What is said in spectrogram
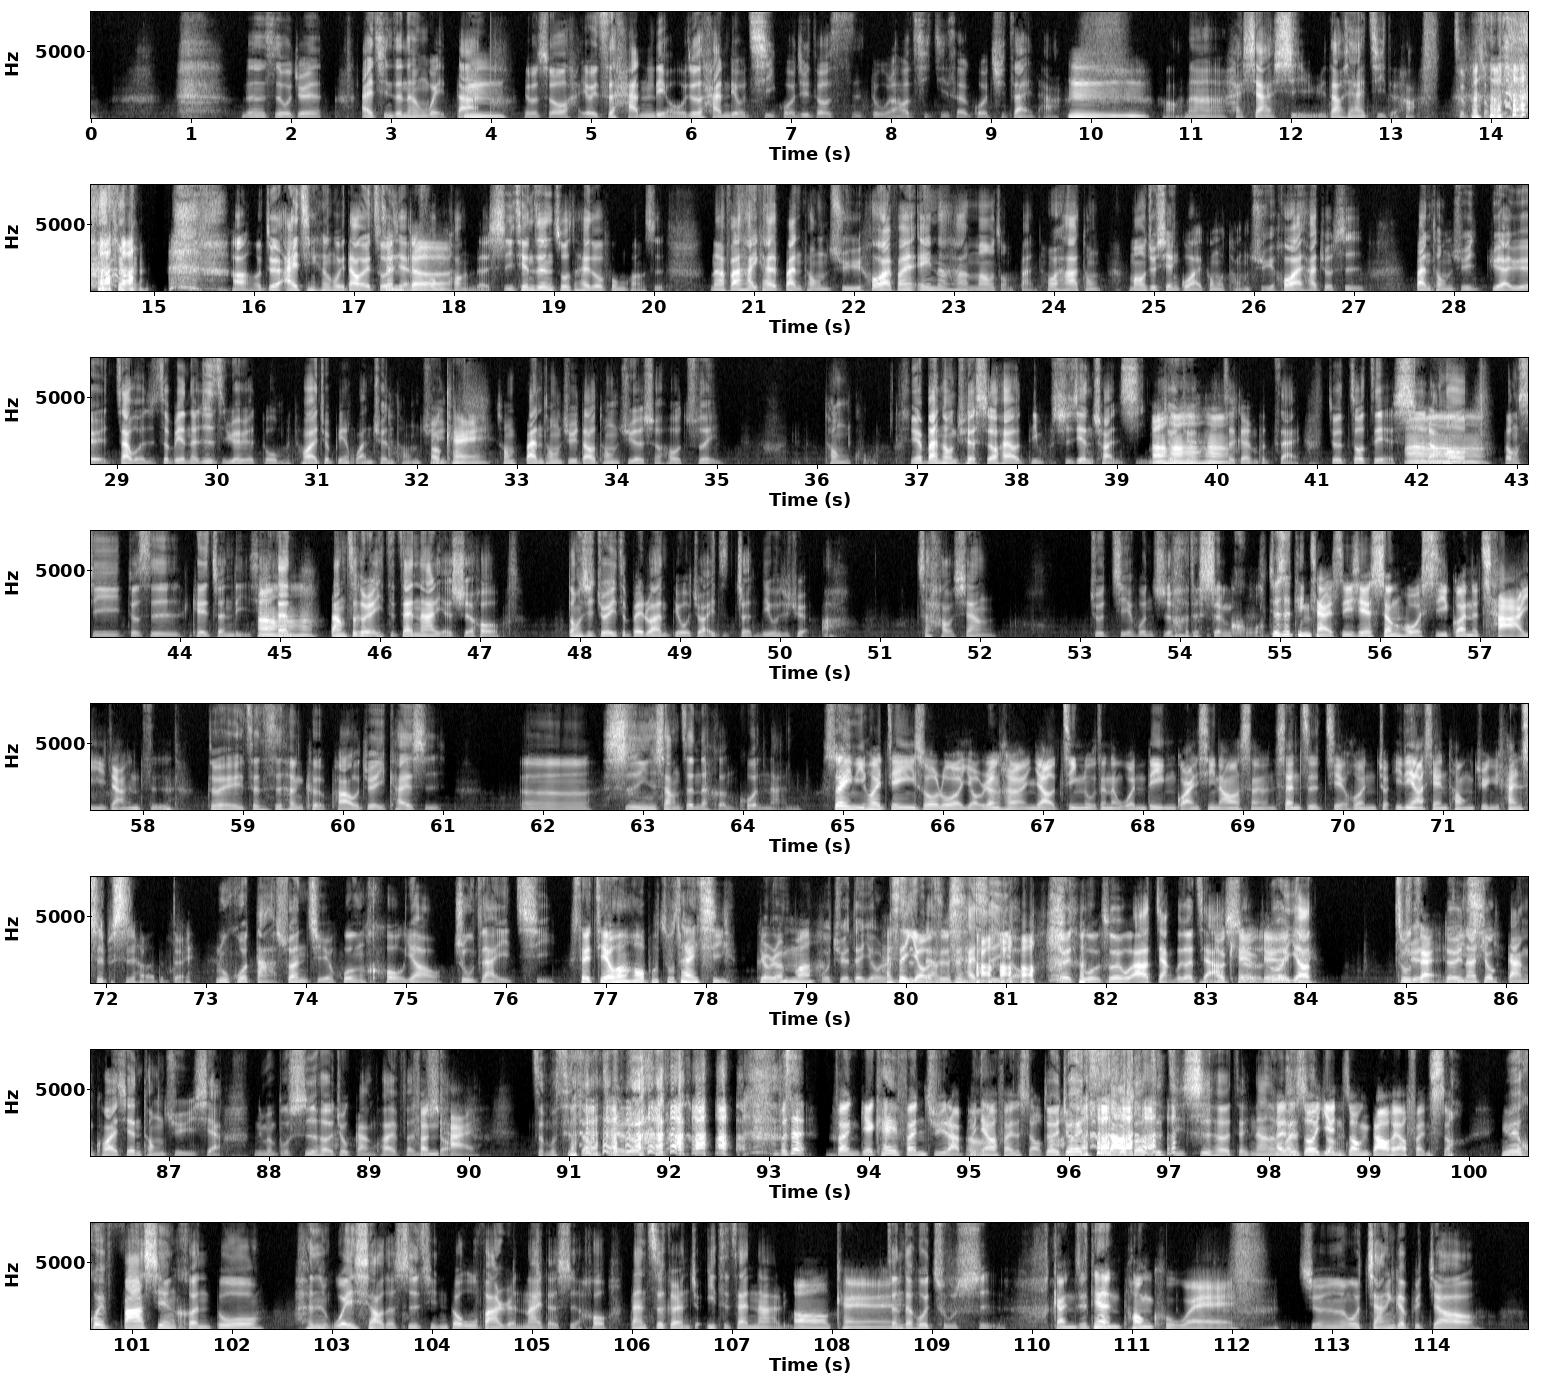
真的是我觉得爱情真的很伟大。嗯，有时候有一次寒流，我就是寒流骑过去都十度，然后骑机车过去载他。嗯嗯嗯。好，那还下细雨，到现在还记得哈，这不重要。好，我觉得爱情很伟大，我会做一些疯狂的事。以前真的做太多疯狂事。那反正他一开始半同居，后来发现，哎，那他的猫怎么办？后来他同。猫就先过来跟我同居，后来它就是半同居，越来越在我这边的日子越来越多，我们后来就变完全同居。OK，从半同居到同居的时候最痛苦，因为半同居的时候还有地时间喘息，就觉得这个人不在，就做自己的事，然后东西就是可以整理一下。但当这个人一直在那里的时候，东西就一直被乱丢，我就要一直整理，我就觉得啊，这好像。就结婚之后的生活，就是听起来是一些生活习惯的差异，这样子。对，真是很可怕。我觉得一开始，呃，适应上真的很困难。所以你会建议说，如果有任何人要进入真的稳定关系，然后甚甚至结婚，就一定要先同居，看适不适合，对不对？如果打算结婚后要住在一起，谁结婚后不住在一起？有人吗？我觉得有人还是有，是不是？还是有。对，我所以我要讲这个假设。如果要住在对，那就赶快先同居一下。你们不适合就赶快分分开。怎么是这种结论？不是分也可以分居啦，不一定要分手。对，就会知道说自己适合怎样的。还是说严重到会要分手？因为会发现很多。很微小的事情都无法忍耐的时候，但这个人就一直在那里。OK，真的会出事，感觉天很痛苦哎。就我讲一个比较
